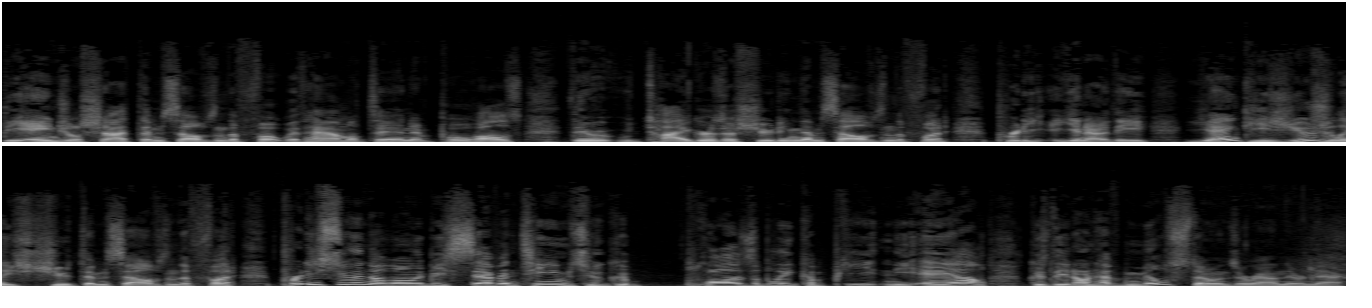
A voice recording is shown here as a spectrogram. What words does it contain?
the Angels shot themselves in the foot with Hamilton and Pujols. The Tigers are shooting themselves in the foot. Pretty, you know, the Yankees usually shoot themselves in the foot. Pretty soon there'll only be seven teams who could plausibly compete in the AL because they don't have millstones around their neck.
